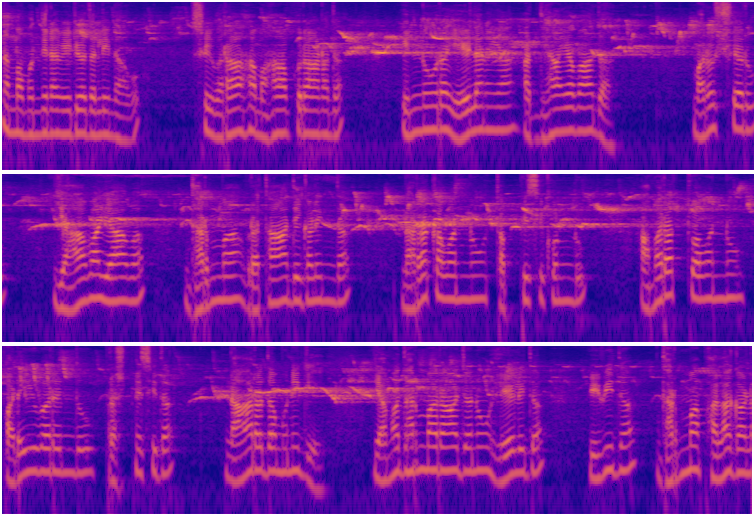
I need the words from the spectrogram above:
ನಮ್ಮ ಮುಂದಿನ ವಿಡಿಯೋದಲ್ಲಿ ನಾವು ಶ್ರೀ ವರಾಹ ಮಹಾಪುರಾಣದ ಇನ್ನೂರ ಏಳನೆಯ ಅಧ್ಯಾಯವಾದ ಮನುಷ್ಯರು ಯಾವ ಯಾವ ಧರ್ಮ ವ್ರತಾದಿಗಳಿಂದ ನರಕವನ್ನು ತಪ್ಪಿಸಿಕೊಂಡು ಅಮರತ್ವವನ್ನು ಪಡೆಯುವರೆಂದು ಪ್ರಶ್ನಿಸಿದ ನಾರದ ಮುನಿಗೆ ಯಮಧರ್ಮರಾಜನು ಹೇಳಿದ ವಿವಿಧ ಧರ್ಮ ಫಲಗಳ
